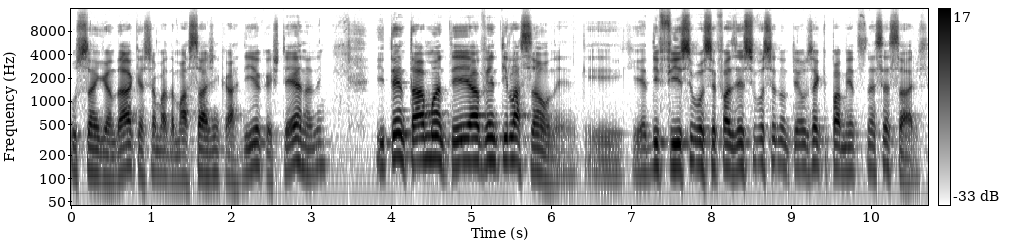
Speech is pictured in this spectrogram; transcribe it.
o sangue andar, que é chamada massagem cardíaca externa, né? e tentar manter a ventilação, né? que, que é difícil você fazer se você não tem os equipamentos necessários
